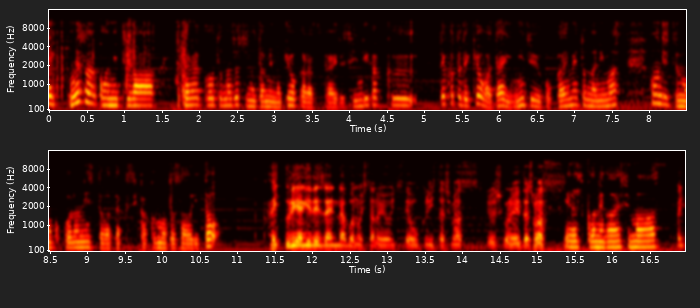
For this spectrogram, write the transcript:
はい、皆さんこんにちは。働く大人女子のための今日から使える心理学ということで今日は第25回目となります。本日も心にして私角本沙織とはい、売上デザインラボの下野陽一でお送りいたします。よろしくお願いいたします。よろしくお願いします。はい、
